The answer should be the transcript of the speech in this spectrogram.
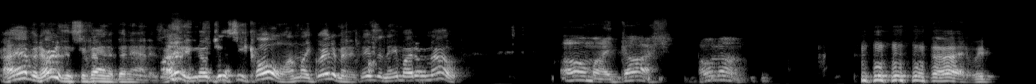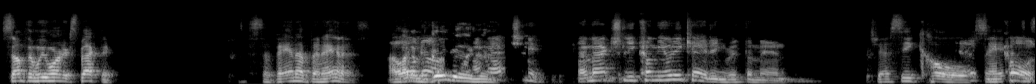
I haven't heard of the Savannah Bananas. I don't even know Jesse Cole. I'm like, wait a minute, there's a name I don't know. Oh my gosh. Hold on. All right. We something we weren't expecting. Savannah bananas. I like them Googling I'm actually I'm actually communicating with the man. Jesse Cole. Jesse Cole.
